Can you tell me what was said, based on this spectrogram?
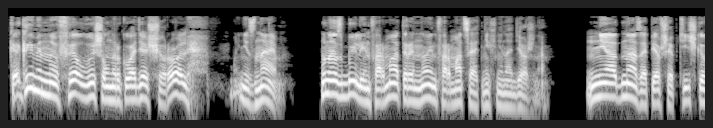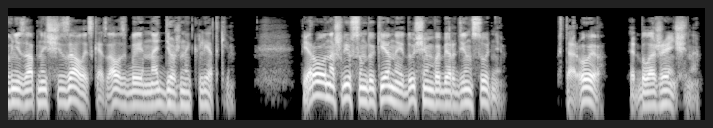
Как именно Фелл вышел на руководящую роль, мы не знаем. У нас были информаторы, но информация от них ненадежна. Ни одна запевшая птичка внезапно исчезала из, казалось бы, надежной клетки. Первого нашли в сундуке на идущем в Абердин судне. Вторую — это была женщина —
